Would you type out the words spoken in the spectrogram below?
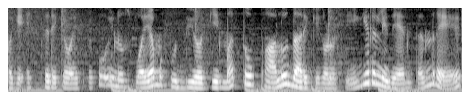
ಬಗ್ಗೆ ಎಚ್ಚರಿಕೆ ವಹಿಸಬೇಕು? ಇನ್ನು ಸ್ವಯಂ ಉದ್ಯೋಗಿ ಮತ್ತು ಪಾಲುದಾರಿಕೆಗಳು ಹೇಗಿರಲಿದೆ ಅಂತಂದರೆ,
